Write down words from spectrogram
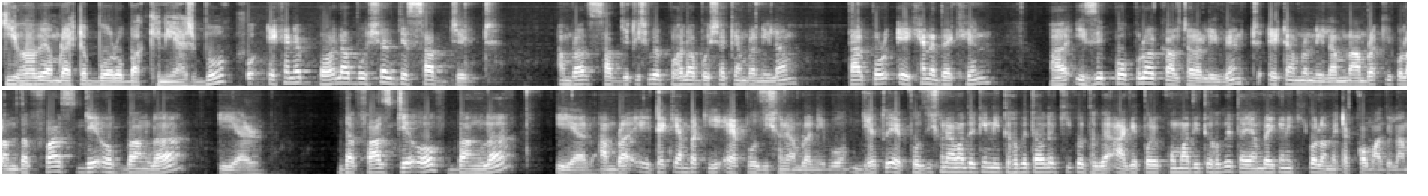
কীভাবে আমরা একটা বড় বাক্যে নিয়ে আসব। এখানে পয়লা বৈশাখ যে সাবজেক্ট আমরা সাবজেক্ট হিসেবে পয়লা বৈশাখে আমরা নিলাম। তারপর এখানে দেখেন is a popular cultural event এটা আমরা নিলাম না। আমরা কি করলাম? The first day of Bangla year the first day of Bangla year আমরা এটাকে আমরা কি এ পজিশনে আমরা নিব? যেহেতু এ পজিশনে আমাদেরকে নিতে হবে, তাহলে কি করতে হবে? আগে পরে কমা দিতে হবে, তাই আমরা এখানে কি করলাম? এটা কমা দিলাম।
